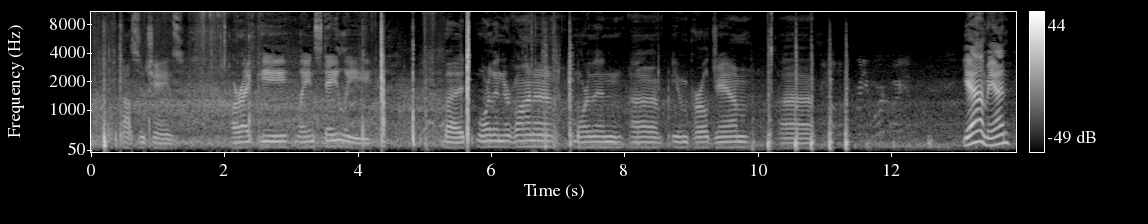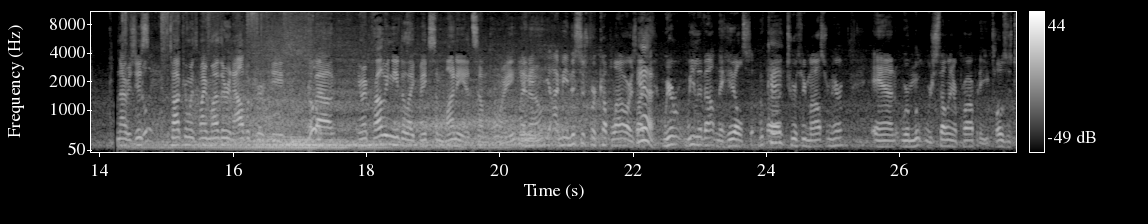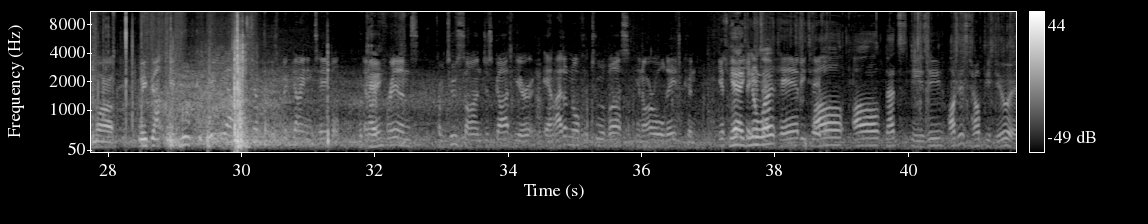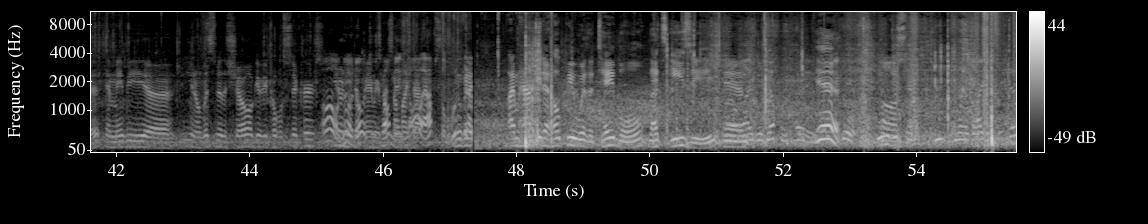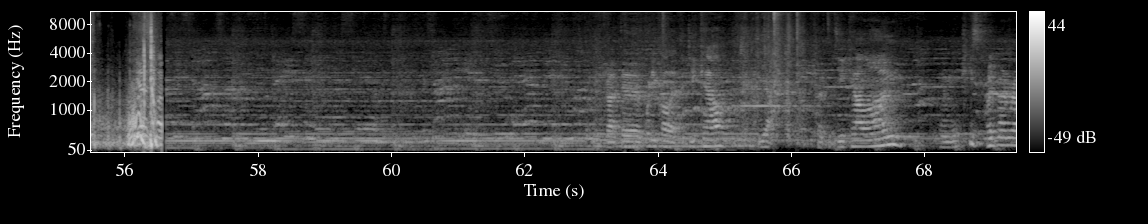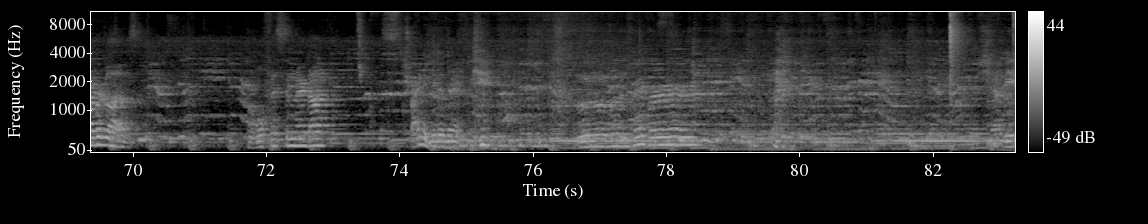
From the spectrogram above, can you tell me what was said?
Alice in Chains. R.I.P. Layne Staley. But more than Nirvana, more than uh, even Pearl Jam. Uh, yeah, man. And I was just talking with my mother in Albuquerque about you know I probably need to like make some money at some point. You I mean, know. I mean, this is for a couple hours. Yeah. we're we live out in the hills, Okay. uh, two or three miles from here, and we're we're selling our property. It closes tomorrow. We've got we've moved completely out except for this big dining table, okay. and our friends from Tucson just got here, and I don't know if the two of us in our old age can. It's Yeah, you know what? Heavy table. I'll, I'll, that's easy. I'll just help you do it, and maybe, uh, you know, listen to the show. I'll give you a couple stickers. oh you don't no, need to don't pay me tell me. like oh, that. absolutely. Moving I'm happy to help you with a table. That's easy. I And will definitely pay. yeah, Sure. You Um, just- you, you want to ride with me then? yes. uh, Got the what do you call it? The decal. Yeah. Got the decal on, and he's putting on rubber gloves. The whole fist in there, Doc. Trying to get in there. Moon River. Chevy,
